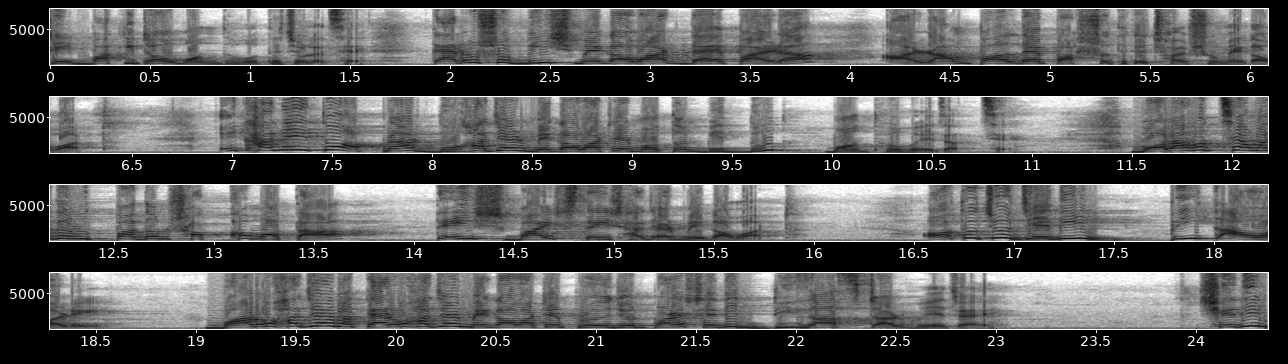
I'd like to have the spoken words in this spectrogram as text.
সেই বাকিটাও বন্ধ হতে চলেছে। তেরোশো বিশ মেগাওয়াট দেয় পায়রা আর রামপাল দেয় পাঁচশো থেকে ছয়শো মেগাওয়াট। এখানেই তো আপনার দু হাজার মেগাওয়াটের মতন বিদ্যুৎ বন্ধ হয়ে যাচ্ছে। বলা হচ্ছে আমাদের উৎপাদন সক্ষমতা তেইশ বাইশ তেইশ হাজার মেগাওয়াট। অথচ যেদিন পিক আওয়ারে বারো হাজার বা তেরো হাজার মেগাওয়াটের প্রয়োজন পড়ে, সেদিন ডিজাস্টার হয়ে যায়। সেদিন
